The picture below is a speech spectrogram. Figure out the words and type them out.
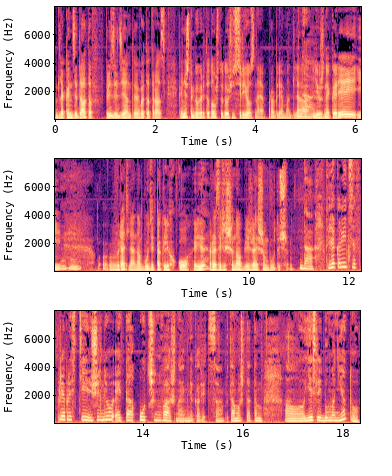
для кандидатов в президенты в этот раз, конечно, говорит о том, что это очень серьезная проблема для Да. Южной Кореи, и вряд ли она будет так легко Да. разрешена в ближайшем будущем. Да, для корейцев приобрести жилье это очень важно, мне кажется, потому что там, э, если дома нету,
